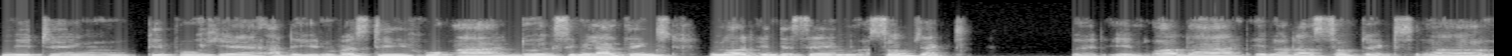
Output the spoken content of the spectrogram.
meeting people here at the university who are doing similar things, not in the same subject, but in other in other subjects, uh,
